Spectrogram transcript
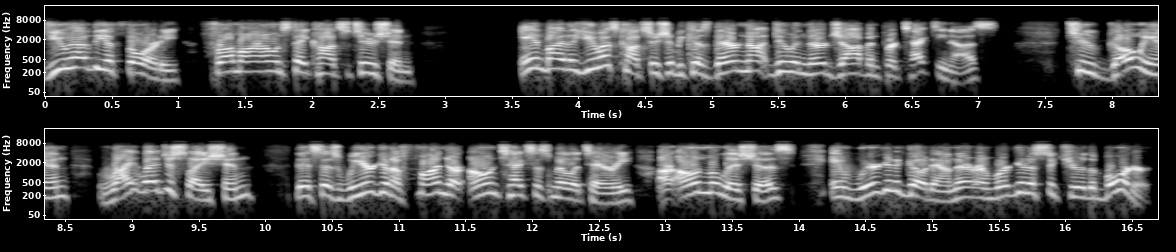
You have the authority from our own state constitution and by the U.S. Constitution because they're not doing their job in protecting us to go in, write legislation that says we are going to fund our own Texas military, our own militias, and we're going to go down there and we're going to secure the border.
